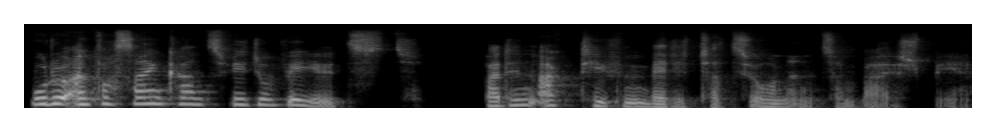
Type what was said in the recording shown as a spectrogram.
wo du einfach sein kannst, wie du willst. Bei den aktiven Meditationen zum Beispiel.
